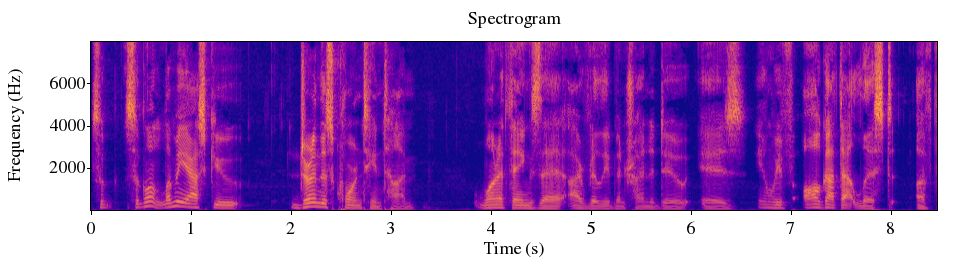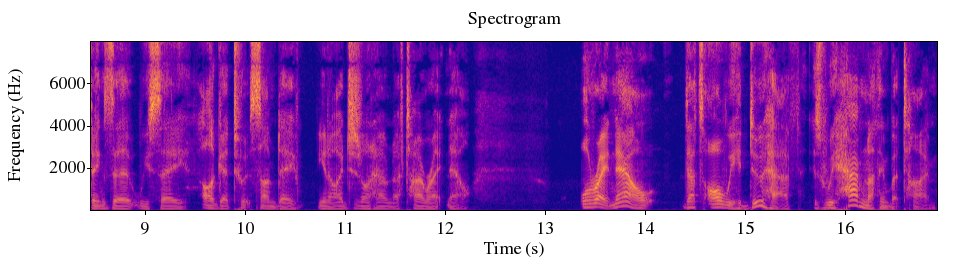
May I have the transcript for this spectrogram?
So, so Glenn, let me ask you during this quarantine time, one of the things that I've really been trying to do is, you know, we've all got that list of things that we say, I'll get to it someday. You know, I just don't have enough time right now. Well, right now, that's all we do have is we have nothing but time.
